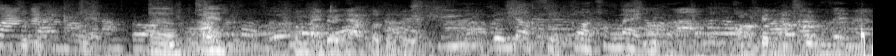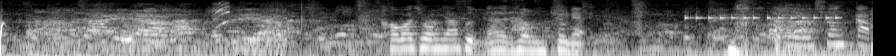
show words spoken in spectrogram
ฟางอะเออเนี่ยตรงไหนเดินยากสุดพี่เดินยากสุดก็ช่วงแรกอ๋อเป็นทางขึ้นใช่ไหมเขาว่าช่วงยากสุดนะช่วงช่วงเนี้ย เออช่วงกลับ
